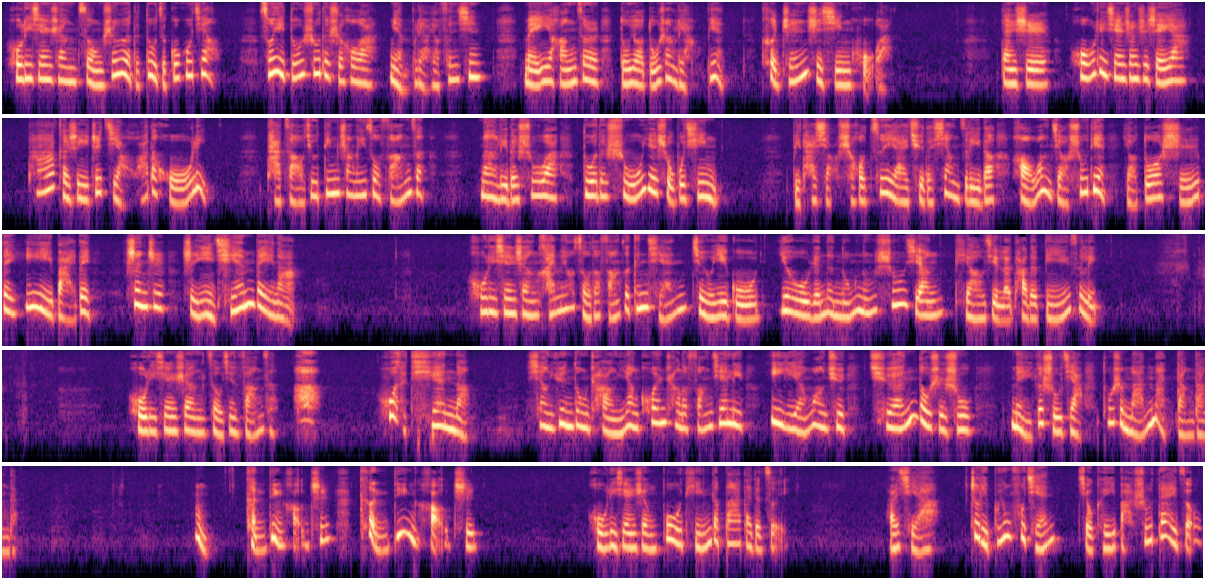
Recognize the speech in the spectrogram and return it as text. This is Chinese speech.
狐狸先生总是饿得肚子咕咕叫，所以读书的时候啊，免不了要分心，每一行字儿都要读上两遍，可真是辛苦啊。但是狐狸先生是谁呀？他可是一只狡猾的狐狸，他早就盯上了一座房子，那里的书啊多得数也数不清，比他小时候最爱去的巷子里的好望角书店要多十倍、一百倍，甚至是一千倍呢。狐狸先生还没有走到房子跟前，就有一股诱人的浓浓书香飘进了他的鼻子里。狐狸先生走进房子，啊！我的天哪！像运动场一样宽敞的房间里，一眼望去全都是书，每个书架都是满满当当的。嗯，肯定好吃，肯定好吃。狐狸先生不停的吧嗒着嘴，而且啊，这里不用付钱就可以把书带走，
